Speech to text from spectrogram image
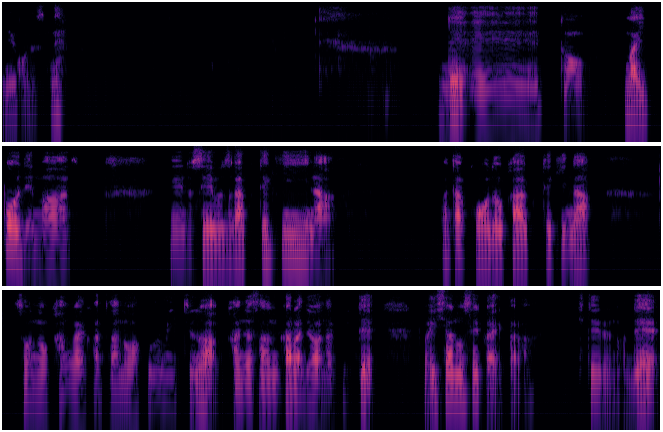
ということですね。で、えーっと、まあ一方で、まあ、えーっと生物学的な、また行動科学的なその考え方の枠組みっていうのは患者さんからではなくて、まあ、医者の世界から来ているので、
